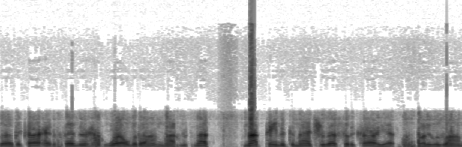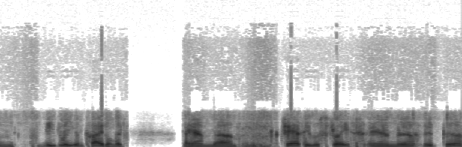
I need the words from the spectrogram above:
uh, the car had a fender welded on, not not not painted to match the rest of the car yet, but it was on neatly and tidily, and um, chassis was straight, and uh, it uh,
